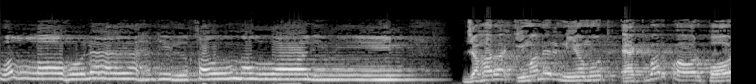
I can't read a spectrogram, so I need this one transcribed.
والله لا يهدي القوم الظالمين যাহারা ইমানের নিয়ামত একবার পাওয়ার পর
